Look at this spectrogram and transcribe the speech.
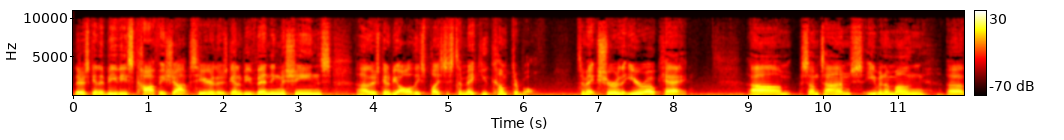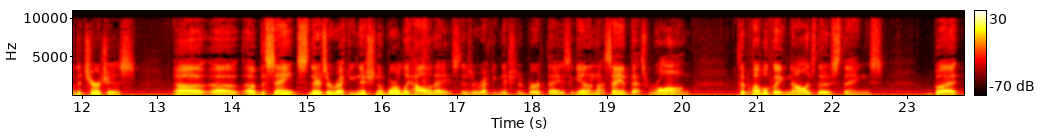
there's going to be these coffee shops here, there's going to be vending machines, uh, there's going to be all these places to make you comfortable, to make sure that you're okay. Um, sometimes, even among uh, the churches uh, uh, of the saints, there's a recognition of worldly holidays, there's a recognition of birthdays. Again, I'm not saying that that's wrong to publicly acknowledge those things. But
